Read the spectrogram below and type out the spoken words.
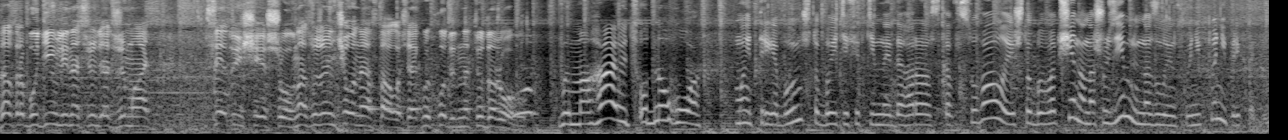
завтра будівлі почнуть отжимати. Слідуюче що? У нас вже нічого не залишилося, як виходить на цю дорогу. Вимагають одного. Мы требуем, чтобы эти эффективные договора скасували, и чтобы вообще на нашу землю, на Злинскую, никто не приходил.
